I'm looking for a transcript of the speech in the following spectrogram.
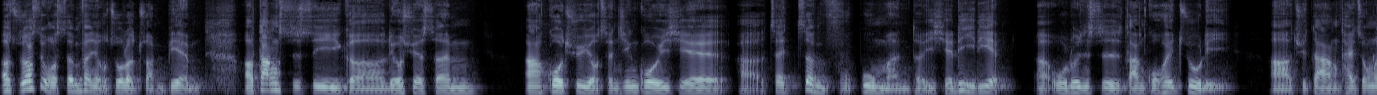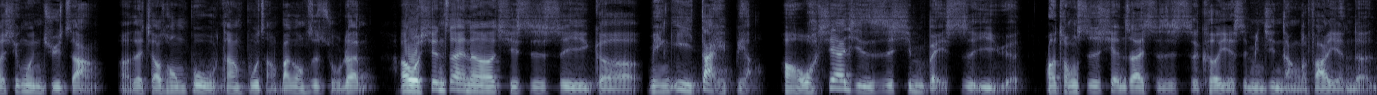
呃，主要是我身份有做了转变，啊，当时是一个留学生，啊，过去有曾经过一些呃，在政府部门的一些历练，呃，无论是当国会助理。啊，去当台中的新闻局长啊，在交通部当部长办公室主任。而我现在呢，其实是一个民意代表哦。我现在其实是新北市议员，啊，同时现在此时此刻也是民进党的发言人，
